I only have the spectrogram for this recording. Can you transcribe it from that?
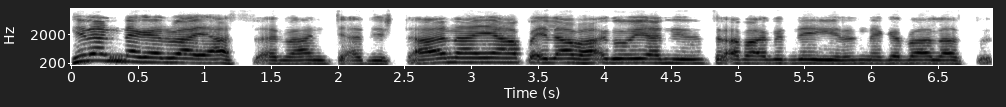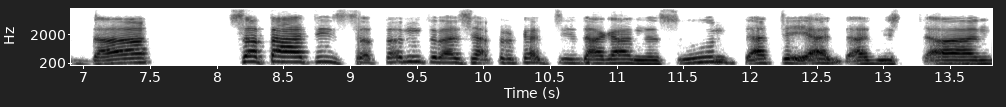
हिरण्यगर्भा या सर्वांच्या अधिष्ठान आहे हा पहिला भाग होय. आणि दुसरा भाग म्हणजे हिरण्यगर्भाला सुद्धा स्वतःची स्वतंत्र अशा प्रकारची जागा नसून त्याचे या अधिष्ठान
